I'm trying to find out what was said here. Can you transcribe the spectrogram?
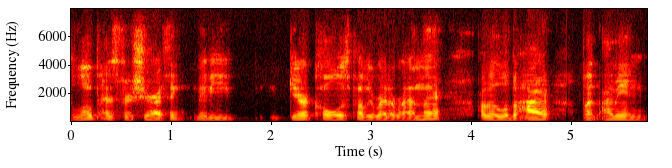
Lopez for sure. I think maybe Gerrit Cole is probably right around there, probably a little bit higher. But I mean,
